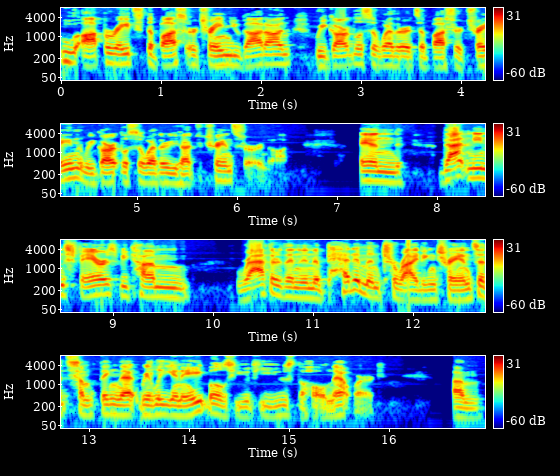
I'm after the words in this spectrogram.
who operates the bus or train you got on, regardless of whether it's a bus or train, regardless of whether you had to transfer or not. And that means fares become rather than an impediment to riding transit, something that really enables you to use the whole network. Um,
